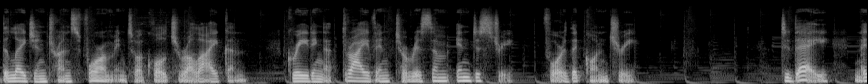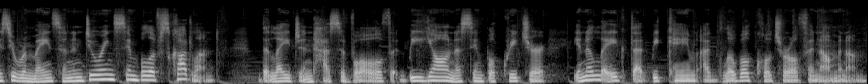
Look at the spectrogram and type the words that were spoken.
The legend transformed into a cultural icon, creating a thriving tourism industry for the country. Today, Nessie remains an enduring symbol of Scotland, the legend has evolved beyond a simple creature in a lake that became a global cultural phenomenon.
